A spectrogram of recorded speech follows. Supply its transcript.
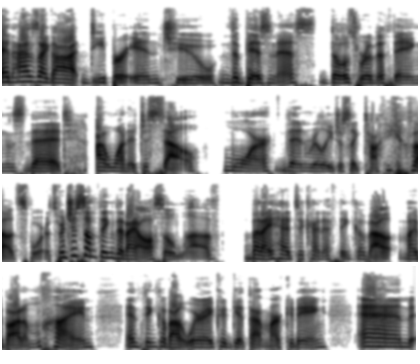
And as I got deeper into the business, those were the things that I wanted to sell. more than really just like talking about sports, which is something that I also love. But I had to kind of think about my bottom line and think about where I could get that marketing. And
